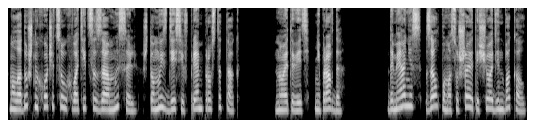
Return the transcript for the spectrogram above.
Молодушно хочется ухватиться за мысль, что мы здесь и впрямь просто так. Но это ведь неправда. Дамианис залпом осушает еще один бокал.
